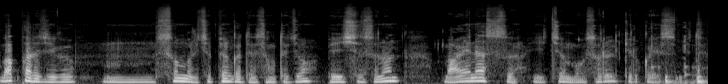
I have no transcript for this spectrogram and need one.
막판에 지금 음, 선물이 저평가된 상태죠. 베이시스는 마이너스 2.5서를 기록하였습니다.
